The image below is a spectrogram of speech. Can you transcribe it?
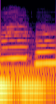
Bye.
